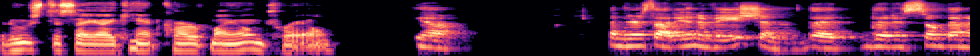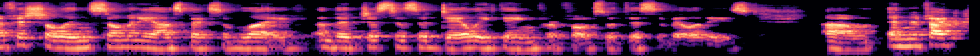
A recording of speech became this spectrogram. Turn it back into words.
but who's to say I can't carve my own trail? Yeah. And there's that innovation that, that is so beneficial in so many aspects of life and that just is a daily thing for folks with disabilities. Um, and in fact,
